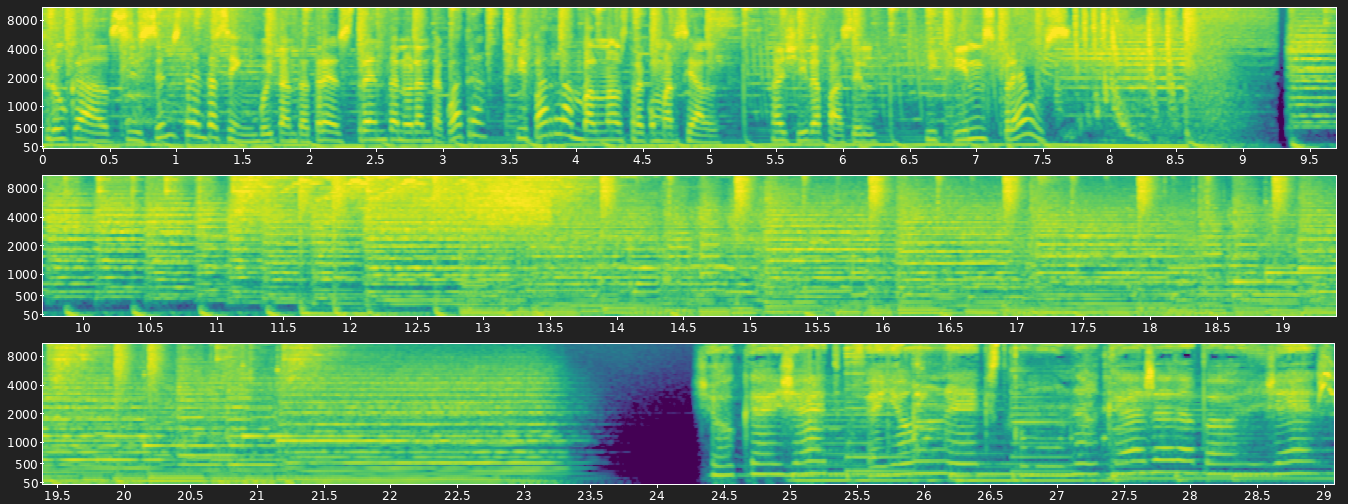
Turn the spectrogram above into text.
Truca al 635 83 30 94 i parla amb el nostre comercial. Així de fàcil. I quins preus? Jo que ja et feia un ext com una casa de pagès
